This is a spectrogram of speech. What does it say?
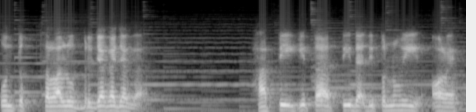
untuk selalu berjaga-jaga. Hati kita tidak dipenuhi oleh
